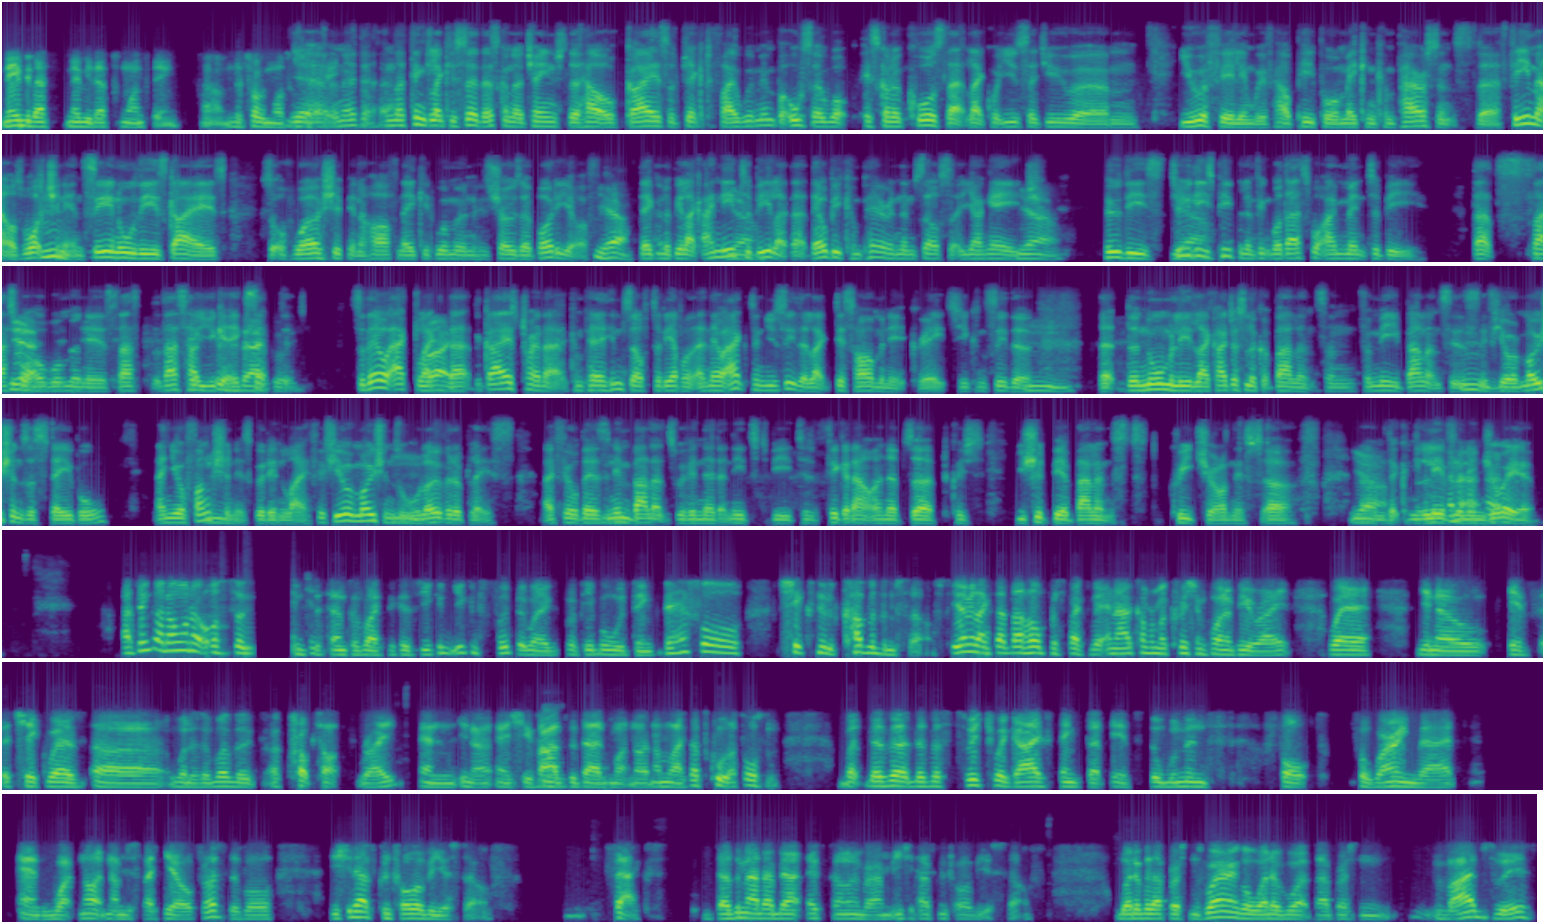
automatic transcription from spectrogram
Maybe that's maybe that's one thing. Um, there's probably multiple. Yeah, and I, th- and I think, like you said, that's going to change the how guys objectify women, but also what it's going to cause that, like what you said, you um you were feeling with how people are making comparisons. The females watching Mm. it and seeing all these guys sort of worshiping a half-naked woman who shows her body off. yeah, They're going to be like, I need to be like that. They'll be comparing themselves at a young age. yeah, to these to Yeah. these people and think, well, that's what I'm meant to be. That's that's Yeah. what a woman is. That's that's how you get Exactly. accepted. So they'll act like Right. that. The guy is trying to compare himself to the other one, and they'll act, and you see the like disharmony it creates. You can see the Mm. that the normally like I just look at balance, and for me, balance is if Mm. your emotions are stable and your function Mm. is good in life. If your emotions are all Mm. over the place, I feel there's an Mm. imbalance within there that needs to be to figured out and observed because you should be a balanced creature on this earth Yeah. um, that can live And and, I- enjoy it. I think I don't want to also into the sense of like because you can you can flip it where, where people would think therefore chicks need to cover themselves. You know what I mean? Like that that whole perspective. And I come from a Christian point of view, right? Where you know if a chick wears uh what is it what is it a crop top, right? And you know and she vibes with that and whatnot. And I'm like that's cool, that's awesome. But there's a there's a switch where guys think that it's the woman's fault for wearing that and whatnot. And I'm just like, yo, first of all, you should have control over yourself. Facts. Doesn't matter about external environment. You should have control of yourself. Whatever that person's wearing or whatever what that person vibes with,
